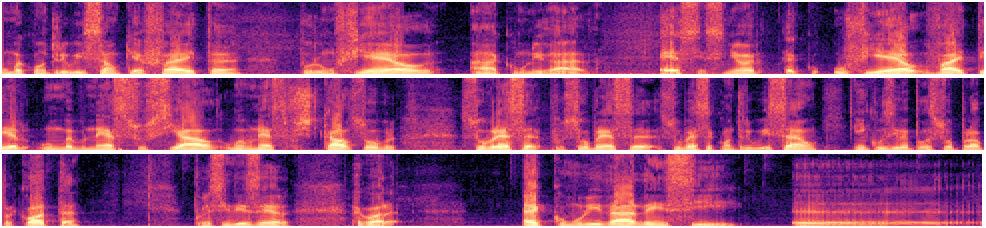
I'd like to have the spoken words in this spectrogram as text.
uma contribuição que é feita por um fiel à comunidade. É sim, senhor. O fiel vai ter uma benesse social, uma benesse fiscal sobre, sobre, essa, sobre, essa, sobre essa contribuição, inclusive pela sua própria cota, por assim dizer. Agora, a comunidade em si. Uh,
